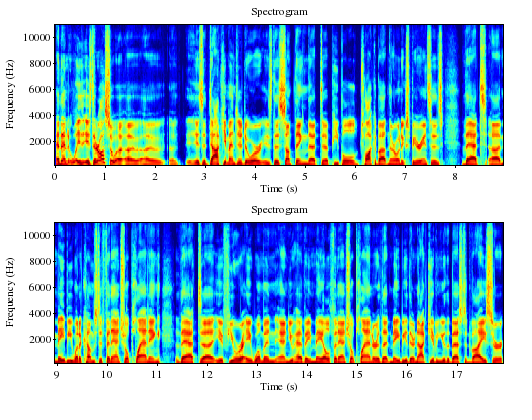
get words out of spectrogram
And then, is there also a, a, a, is it documented, or is this something that uh, people talk about in their own experiences? That uh, maybe when it comes to financial planning, that uh, if you're a woman and you have a male financial planner, that maybe they're not giving you the best advice, or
